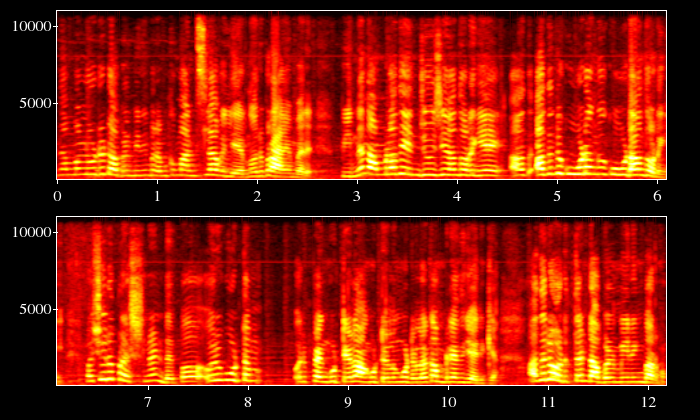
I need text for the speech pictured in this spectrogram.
നമ്മളോട് ഡബിൾ മീനിങ് പറയും നമുക്ക് മനസ്സിലാവില്ലായിരുന്നു ഒരു പ്രായം വരെ. പിന്നെ നമ്മളത് എൻജോയ് ചെയ്യാൻ തുടങ്ങി. അത് അതിന്റെ കൂടെ അങ്ങ് കൂടാൻ തുടങ്ങി. പക്ഷെ ഒരു പ്രശ്നമുണ്ട്. ഇപ്പോൾ ഒരു കൂട്ടം ഒരു പെൺകുട്ടികളും ആൺകുട്ടികളും കുട്ടികളും കമ്പനിയാന്ന് വിചാരിക്കുക അതിൽ ഒരുത്തൻ ഡബിൾ മീനിങ് പറഞ്ഞു.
